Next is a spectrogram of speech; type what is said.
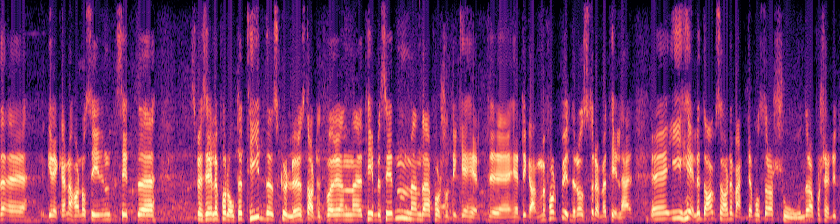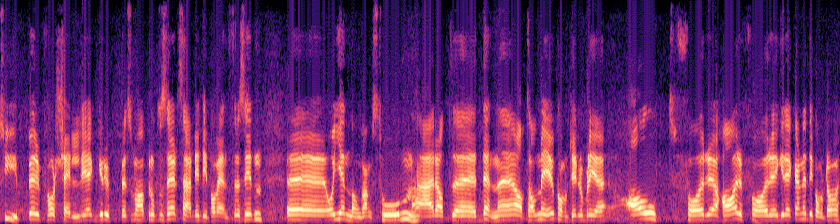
det, grekerne har nå sin, sitt spesielle forhold til tid. Det skulle startet for en eh, time siden, men det er fortsatt ikke helt, eh, helt, i gang. Men folk begynner å strømme til her. Eh, I hele dag så har det vært demonstrasjoner av forskjellige typer, forskjellige grupper som har protestert, særlig de på venstresiden. Og gjennomgangstonen er at denne avtalen med EU kommer til å bli altfor hard for grekerne. De kommer til å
